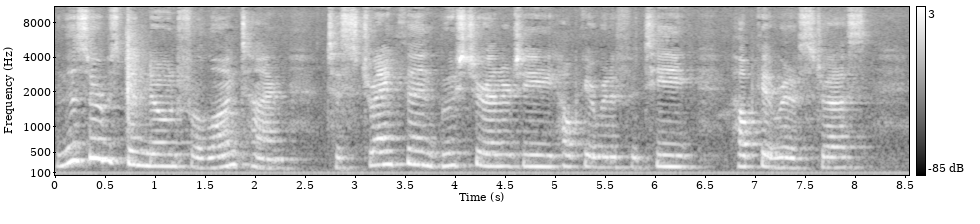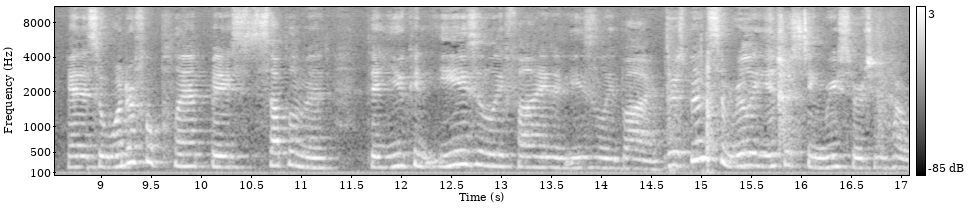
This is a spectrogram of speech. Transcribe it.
And this herb's been known for a long time to strengthen, boost your energy, help get rid of fatigue, help get rid of stress. And it's a wonderful plant-based supplement that you can easily find and easily buy. There's been some really interesting research in how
